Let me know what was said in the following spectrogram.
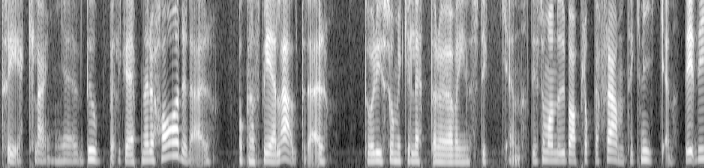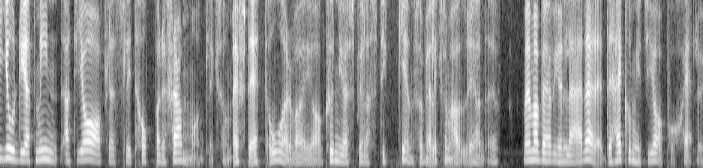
Treklanger, dubbelgrepp. När du har det där och kan spela allt det där, då är det ju så mycket lättare att öva in stycken. Det är som om du bara plockar fram tekniken. Det, det gjorde ju att, min, att jag plötsligt hoppade framåt. Liksom. Efter ett år var jag, kunde jag spela stycken som jag liksom aldrig hade... Men man behöver ju en lärare. Det här kom ju inte jag på själv.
